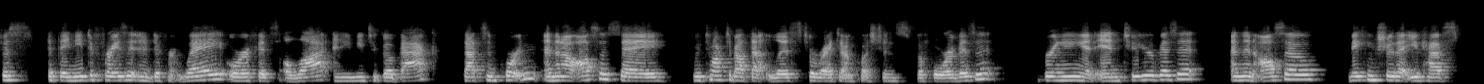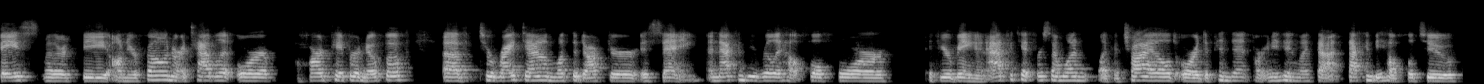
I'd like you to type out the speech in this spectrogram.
just if they need to phrase it in a different way, or if it's a lot and you need to go back, that's important. And then I'll also say, we talked about that list to write down questions before a visit, bringing it into your visit, and then also making sure that you have space, whether it be on your phone or a tablet or hard paper notebook of to write down what the doctor is saying. And that can be really helpful for if you're being an advocate for someone like a child or a dependent or anything like that. That can be helpful too,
